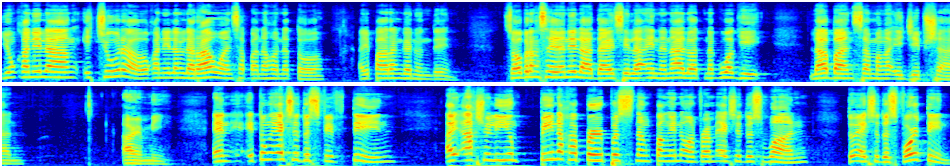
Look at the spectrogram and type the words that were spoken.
yung kanilang itsura o kanilang larawan sa panahon na to ay parang ganun din. Sobrang saya nila dahil sila ay nanalo at nagwagi laban sa mga Egyptian army. And itong Exodus 15 ay actually yung pinaka-purpose ng Panginoon from Exodus 1 to Exodus 14.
